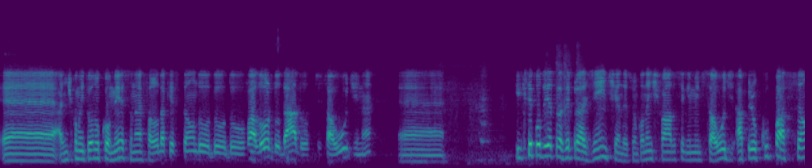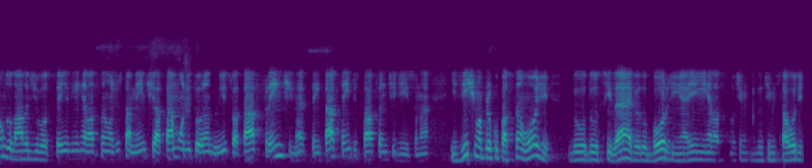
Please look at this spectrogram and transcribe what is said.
é, a gente comentou no começo, né? Falou da questão do, do, do valor do dado de saúde, né? É, o que você poderia trazer para a gente, Anderson, quando a gente fala do segmento de saúde, a preocupação do lado de vocês em relação justamente a estar tá monitorando isso, a estar tá à frente, né? Tentar sempre estar à frente disso, né? Existe uma preocupação hoje do, do C-Level, do boarding aí em relação do time, do time de saúde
